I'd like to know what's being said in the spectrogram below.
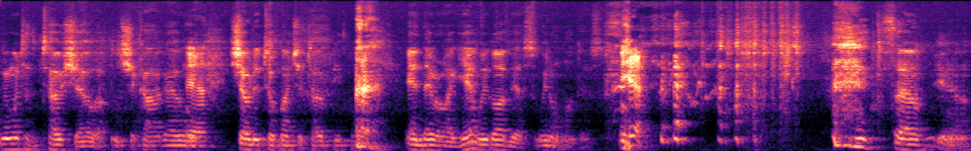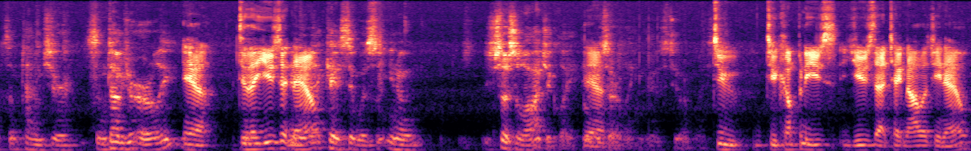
we went to the tow show up in Chicago and Yeah. showed it to a bunch of tow people, and they were like, "Yeah, we love this. We don't want this." Yeah. So you know, sometimes you're sometimes you're early. Yeah. Do they use it And In now? that case, it was you know, sociologically, it Yeah. was early. It was too early. Do do companies use that technology now?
